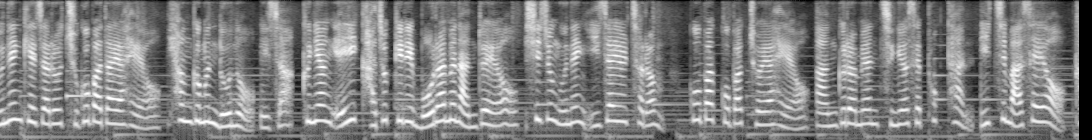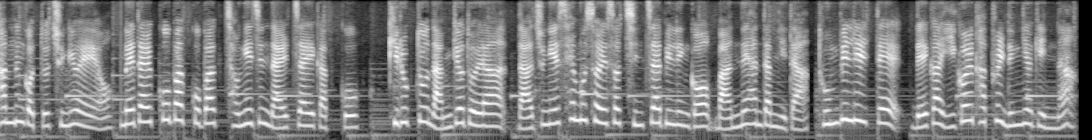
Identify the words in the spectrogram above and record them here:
은행 계좌로 주고받아야 해요. 현금은 노노, 이자 그냥 A 가족끼리 뭘 하면 안 돼요. 시중은행 이자율처럼 꼬박꼬박 줘야 해요. 안 그러면 증여세 폭탄 잊지 마세요. 갚는 것도 중요해요. 매달 꼬박꼬박 정해진 날짜에 갚고 기록도 남겨둬야 나중에 세무서에서 진짜 빌린 거 만내한답니다. 돈 빌릴 때 내가 이걸 갚을 능력이 있나?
